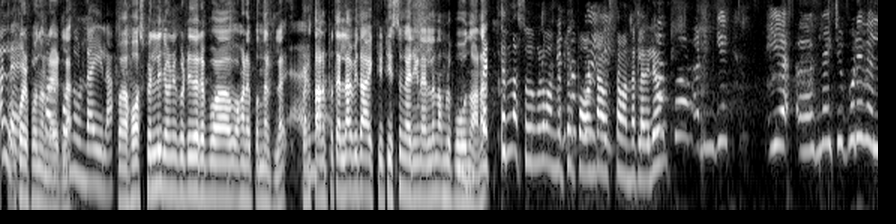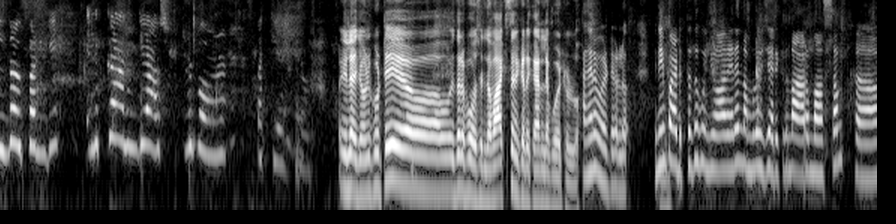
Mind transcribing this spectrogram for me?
അല്ലേ? കുഴപ്പമൊന്നും ഉണ്ടായിട്ടില്ല. കുഴപ്പമൊന്നും ഉണ്ടായില്ല. ഇപ്പോൾ ഹോസ്പിറ്റലിൽ ജോണിക്കുട്ടി ഇതുവരെ പോ- അങ്ങനെ പോന്നിട്ടില്ല. പക്ഷെ തണുപ്പത്ത് എല്ലാവിധ ആക്ടിവിറ്റീസും കാര്യങ്ങളെല്ലാം നമ്മൾ പോകുന്നതാണ്. പെട്ടെന്ന് അസുഖങ്ങൾ വന്നിട്ട് പോകേണ്ട അവസ്ഥ വന്നിട്ടില്ല. വലിയ എനിക്കാണെങ്കിൽ പോകാൻ പറ്റിയായിരുന്നു. ഇല്ല ജോണിക്കുട്ടി ഇതുവരെ പോസില്ല വാക്സിൻ ഒക്കെ എടുക്കാനല്ലേ പോയിട്ടുള്ളൂ. അങ്ങനെ പോയിട്ടുള്ളൂ. ഇനി ഇപ്പം അടുത്തത് കുഞ്ഞുവാവേനെ നമ്മൾ വിചാരിക്കുന്നത് ആറ് മാസം പാൽ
